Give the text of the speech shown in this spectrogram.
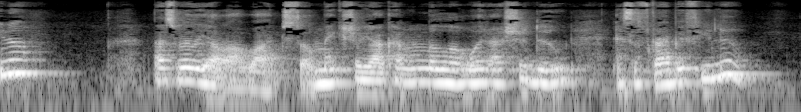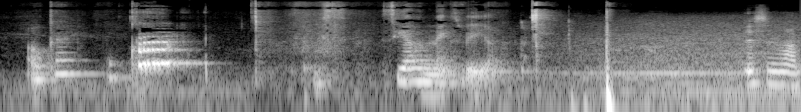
You know, that's really all I watch. So make sure y'all comment below what I should do and subscribe if you're new. Okay? See y'all in the next video. This is my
